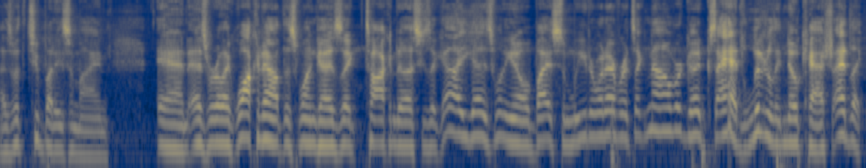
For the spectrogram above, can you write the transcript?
I was with two buddies of mine. And as we're like walking out, this one guy's like talking to us. He's like, "Oh, you guys want to you know buy some weed or whatever?" It's like, "No, we're good," because I had literally no cash. I had like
